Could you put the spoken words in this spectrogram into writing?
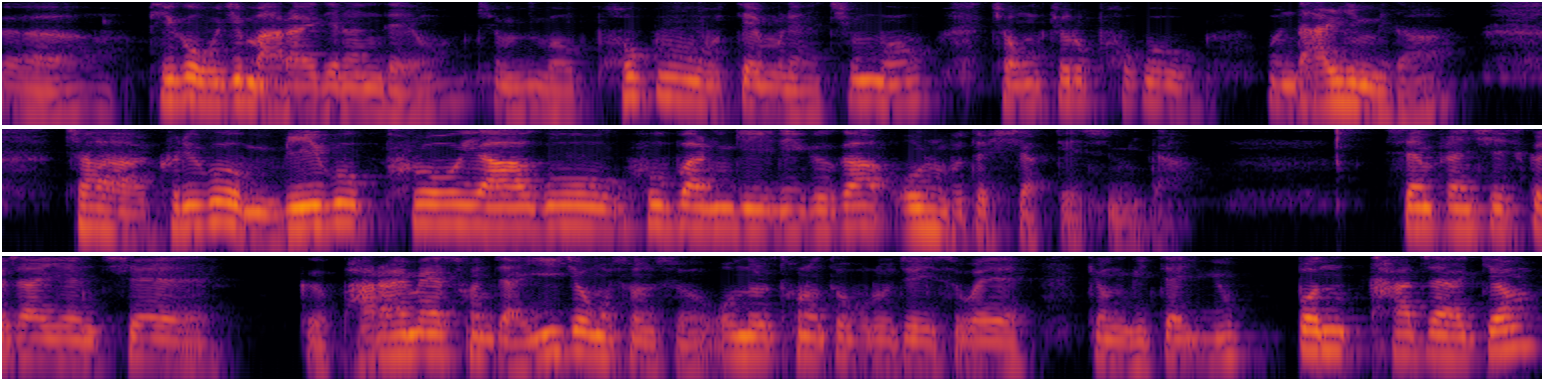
어, 비가 오지 말아야 되는데요. 지금 뭐 폭우 때문에 지금 뭐 전국적으로 폭우 난립니다. 자, 그리고 미국 프로야구 후반기 리그가 오늘부터 시작됐습니다. 샌프란시스코 자이언츠의 그 바람의 손자 이정우 선수 오늘 토론토 브루제이스와의 경기 때 6번 타자 겸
